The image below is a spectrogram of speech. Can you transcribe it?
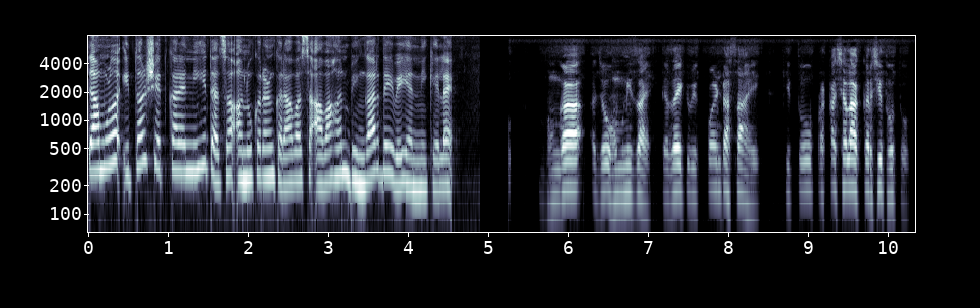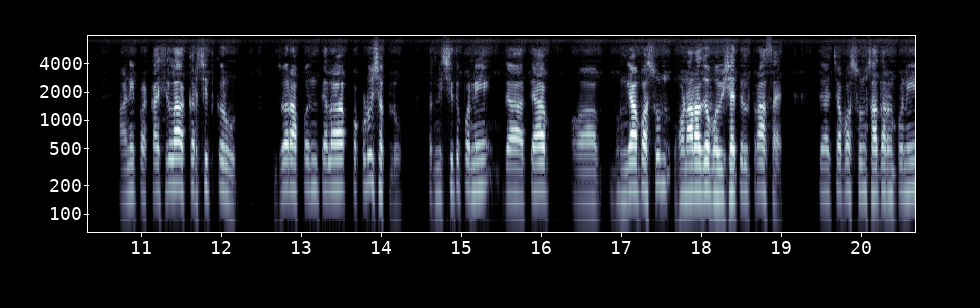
त्यामुळं इतर शेतकऱ्यांनीही त्याचं अनुकरण करावं असं आवाहन भिंगार देवे यांनी केलंय. भुंगा जो हुमणीचा आहे त्याचा एक वीक पॉईंट असा आहे की तो प्रकाशाला आकर्षित होतो. आणि प्रकाशाला आकर्षित करून जर आपण त्याला पकडू शकलो तर निश्चितपणे त्या त्या भुंग्यापासून होणारा जो भविष्यातील त्रास आहे त्याच्यापासून साधारणपणे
